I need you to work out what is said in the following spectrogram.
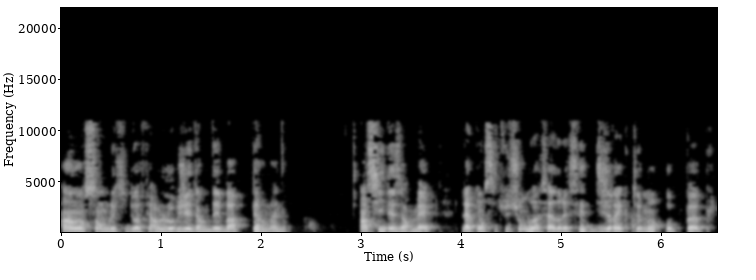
un ensemble qui doit faire l'objet d'un débat permanent. Ainsi désormais, la Constitution doit s'adresser directement au peuple,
